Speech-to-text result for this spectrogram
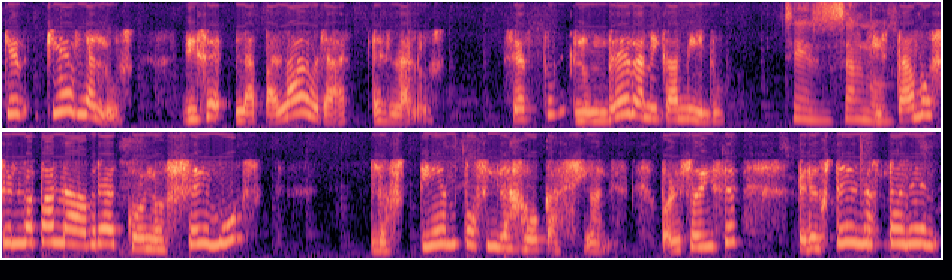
qué, qué es la luz? Dice, la palabra es la luz, ¿cierto? Lumbrera mi camino. Sí, es salmo. Si estamos en la palabra, conocemos los tiempos y las ocasiones. Por eso dice, pero ustedes no están en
